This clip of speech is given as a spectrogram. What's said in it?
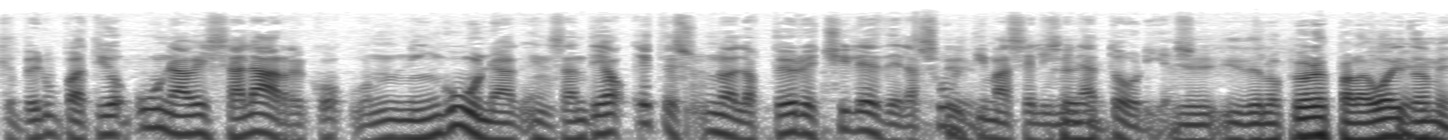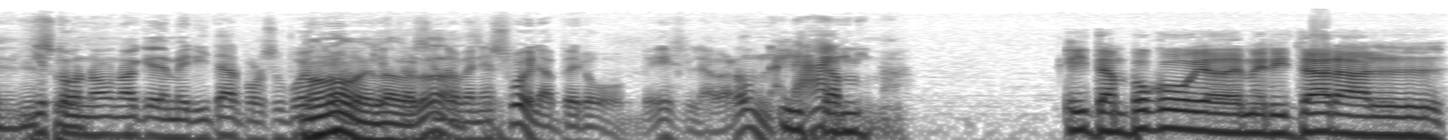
que Perú pateó una vez al arco, un- ninguna en Santiago. Este es uno de los peores chiles de las Sí, últimas sí. eliminatorias. Y, y de los peores Paraguay también. Y eso. esto no, no hay que demeritar, por supuesto, No, no, lo que es la está verdad, haciendo sí. Venezuela, pero es la verdad una Y tam- lágrima. Y tampoco voy a demeritar al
